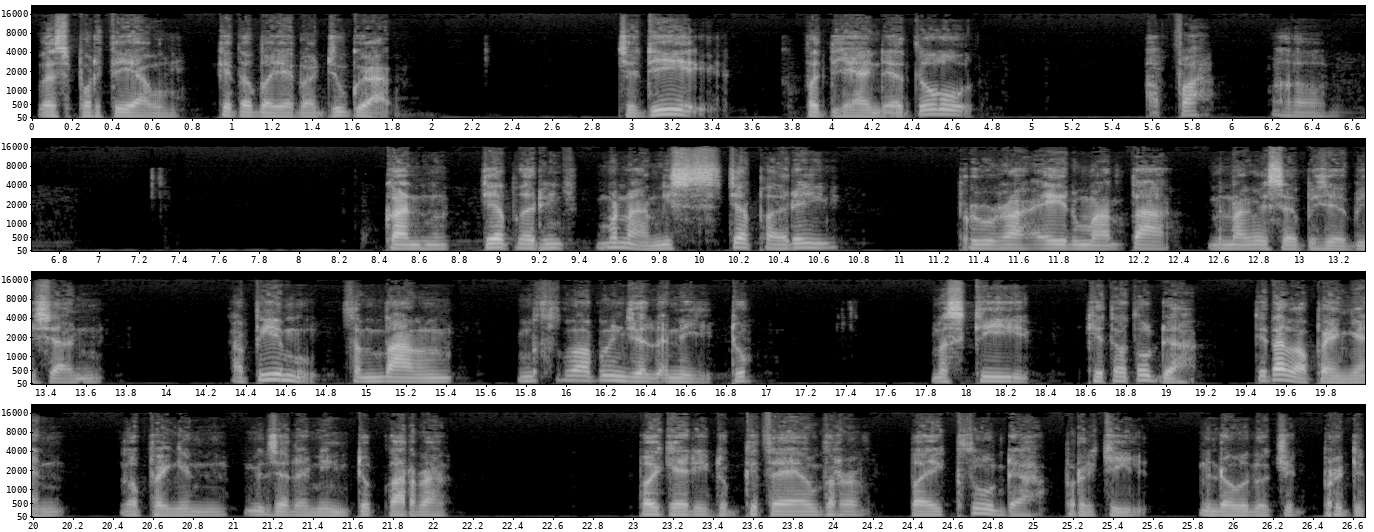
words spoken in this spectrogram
gak seperti yang kita bayangkan juga. Jadi kepedihannya tuh apa uh, bukan tiap hari menangis, setiap hari berurai air mata, menangis habis-habisan. Tapi tentang tetap menjalani hidup, meski kita tuh udah kita nggak pengen nggak pengen menjalani hidup karena bagian hidup kita yang terbaik itu udah pergi mendahului pergi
